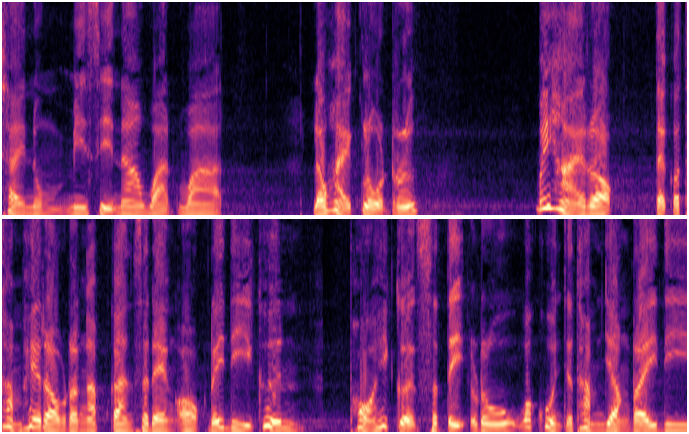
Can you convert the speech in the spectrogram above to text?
ชายหนุ่มมีสีหน้าหวาดหวาด แล้วหายโกรธหรือ ไม่หายหรอก แต่ก็ทำให้เราระงับการแสดงออกได้ดีขึ้น พอให้เกิดสติรู้ว่าควรจะทำอย่างไรดี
